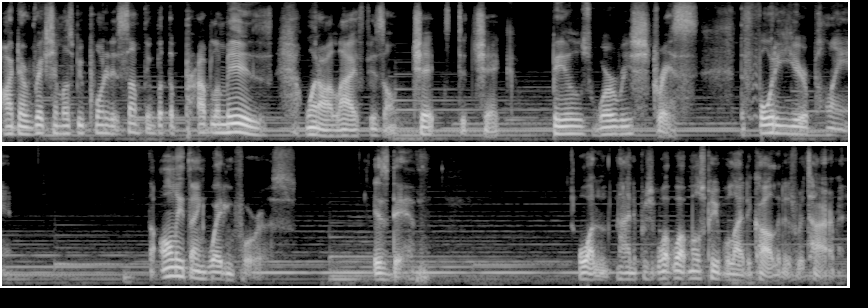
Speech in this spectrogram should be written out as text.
Our direction must be pointed at something. But the problem is when our life is on check to check, bills, worry, stress, the 40 year plan. The only thing waiting for us is death. What 90% what, what most people like to call it is retirement.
